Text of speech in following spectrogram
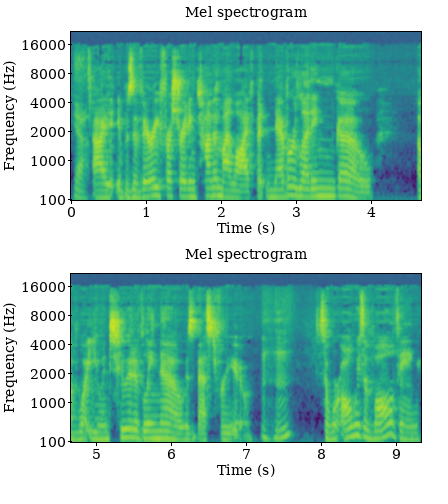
Yeah. I it was a very frustrating time in my life, but never letting go of what you intuitively know is best for you. Mm-hmm. So we're always evolving.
